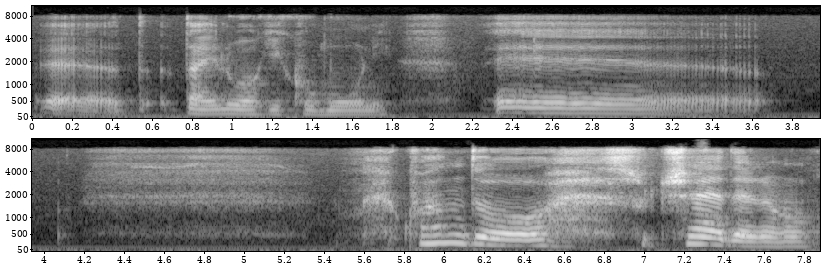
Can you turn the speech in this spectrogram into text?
eh, dai luoghi comuni. E quando succedono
